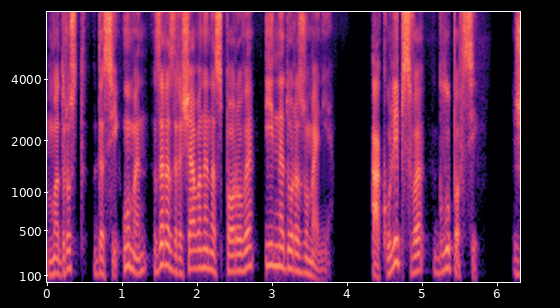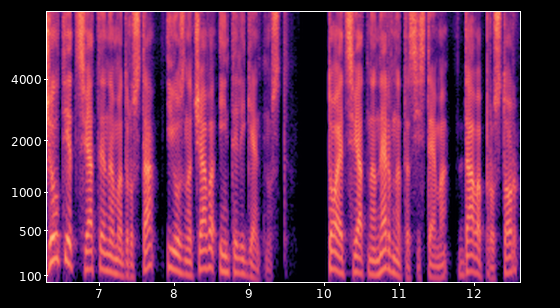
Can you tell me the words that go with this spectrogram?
Мъдрост да си умен за разрешаване на спорове и недоразумения. Ако липсва, глупав си. Жълтият цвят е на мъдростта и означава интелигентност. Той е цвят на нервната система, дава простор,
